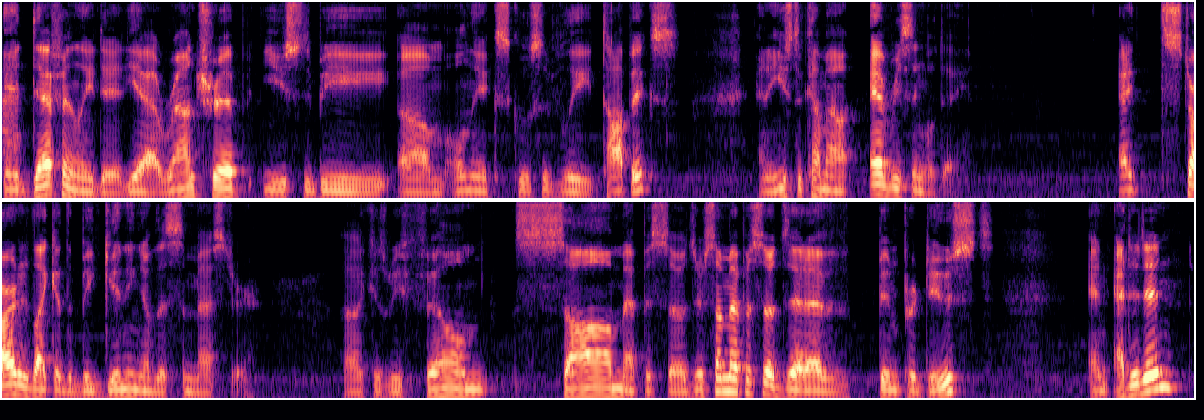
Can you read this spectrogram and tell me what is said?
It definitely did, yeah. Round Trip used to be um, only exclusively topics, and it used to come out every single day. I started like at the beginning of the semester because uh, we filmed some episodes. There's some episodes that have been produced and edited,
